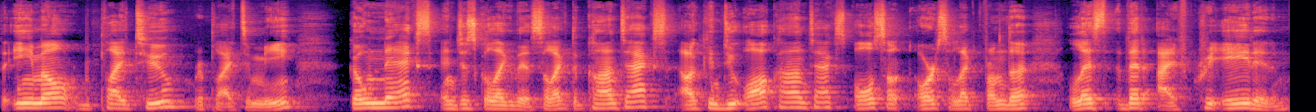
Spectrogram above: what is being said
The email, reply to, reply to me. Go next and just go like this. Select the contacts. I can do all contacts also or select from the list that I've created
